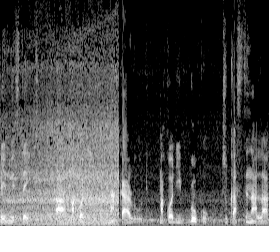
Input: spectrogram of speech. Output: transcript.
Benue State are Makurdi Naka Road, Makurdi Gboko to Katsina Ala,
